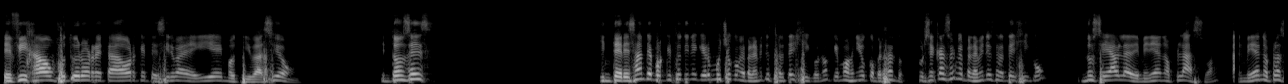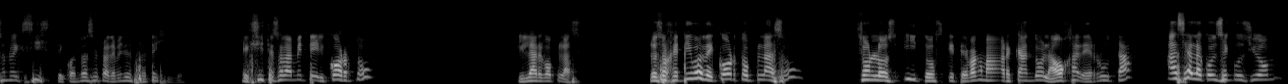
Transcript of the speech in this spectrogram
te fija un futuro retador que te sirva de guía y motivación. Entonces, interesante porque esto tiene que ver mucho con el planeamiento estratégico, ¿no? Que hemos venido conversando. Por si acaso en el planeamiento estratégico no se habla de mediano plazo. ¿ah? El mediano plazo no existe cuando hace el planeamiento estratégico. Existe solamente el corto y largo plazo. Los objetivos de corto plazo son los hitos que te van marcando la hoja de ruta hacia la consecución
